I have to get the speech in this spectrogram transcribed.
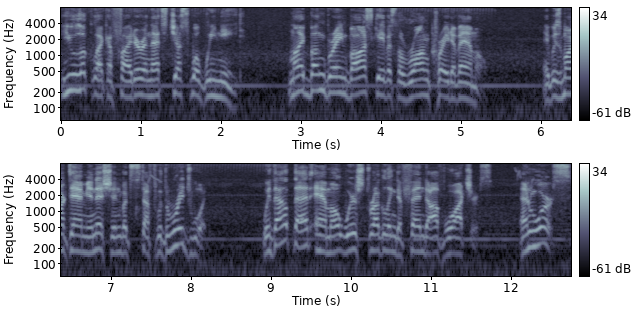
You look like a fighter, and that's just what we need. My bung brain boss gave us the wrong crate of ammo. It was marked ammunition, but stuffed with Ridgewood. Without that ammo, we're struggling to fend off Watchers. And worse.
